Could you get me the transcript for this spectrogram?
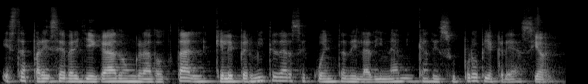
Esta parece haber llegado a un grado tal que le permite darse cuenta de la dinámica de su propia creación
